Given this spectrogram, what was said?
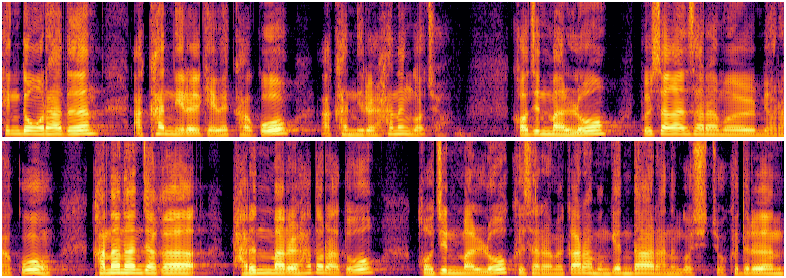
행동을 하든 악한 일을 계획하고 악한 일을 하는 거죠. 거짓말로 불쌍한 사람을 멸하고 가난한 자가 바른 말을 하더라도 거짓말로 그 사람을 깔아뭉갠다라는 것이죠. 그들은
